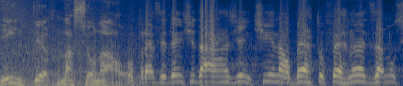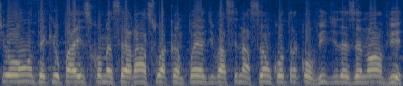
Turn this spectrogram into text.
Internacional. O presidente da Argentina, Alberto Fernandes, anunciou ontem que o país começará sua campanha de vacinação contra a Covid-19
